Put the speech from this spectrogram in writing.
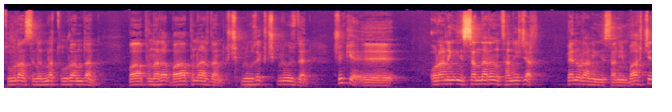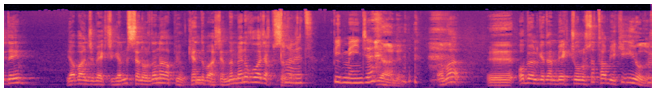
Turan sınırına Turan'dan, Bağpınar'a Bağpınar'dan, Küçükbürümüz'e Küçükbürümüz'den. Çünkü e, oranın insanlarını tanıyacak. Ben oranın insanıyım, bahçedeyim. Yabancı bekçi gelmiş, sen orada ne yapıyorsun? Kendi bahçemden beni kovacak bu sefer. Evet. Bilmeyince. Yani. Ama e, o bölgeden bekçi olursa tabii ki iyi olur.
